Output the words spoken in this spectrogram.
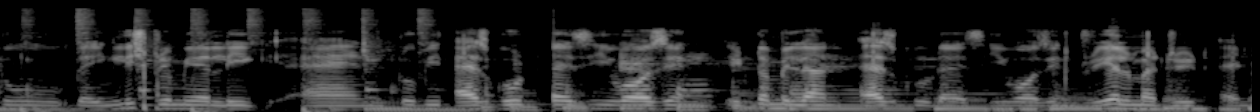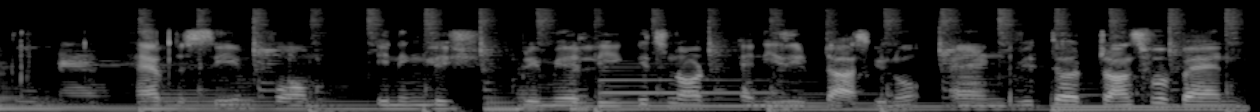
to the English Premier League and to be as good as he was in Inter Milan, as good as he was in Real Madrid, and to have the same form in English Premier League. It's not an easy task, you know. And with the transfer ban,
